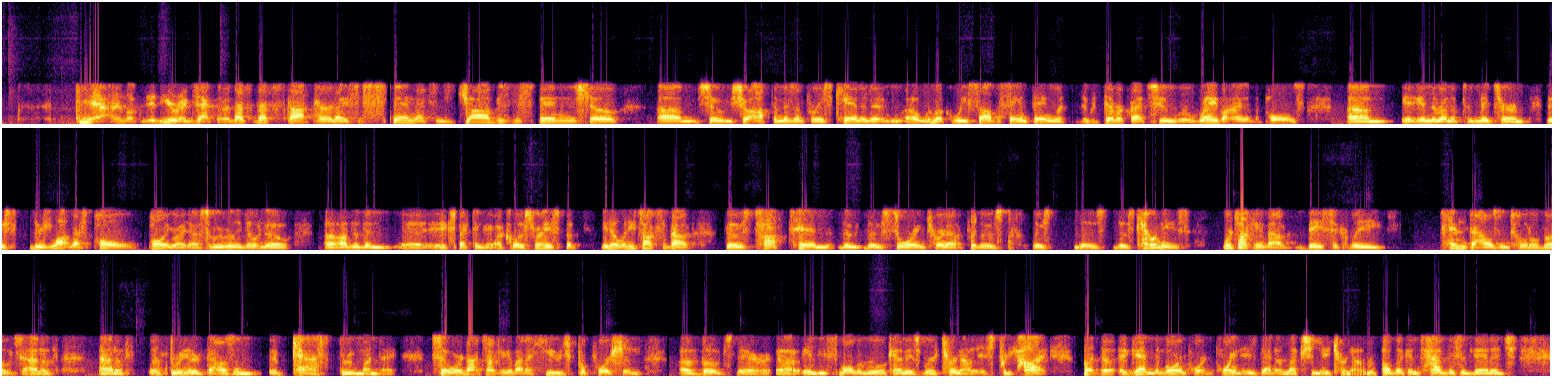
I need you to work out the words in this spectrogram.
Yeah, look, you're exactly right. That's that's Scott Paradise's spin. That's his job is to spin and show um, show show optimism for his candidate. Uh, look, we saw the same thing with with Democrats who were way behind in the polls um, in, in the run up to the midterm. There's there's a lot less poll polling right now, so we really don't know uh, other than uh, expecting a close race. But you know, when he talks about those top ten, those, those soaring turnout for those those those those counties, we're talking about basically 10,000 total votes out of out of 300,000 cast through Monday. So we're not talking about a huge proportion of votes there uh, in these smaller rural counties where turnout is pretty high. But the, again, the more important point is that election day turnout. Republicans have this advantage.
